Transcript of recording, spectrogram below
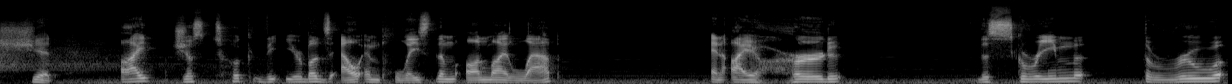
shit. I just took the earbuds out and placed them on my lap, and I heard the scream through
